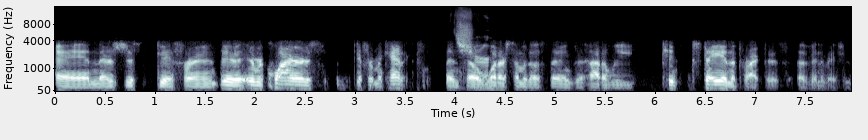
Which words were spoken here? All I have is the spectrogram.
and there's just different. It, it requires different mechanics. And so, Sure. what are some of those things, and how do we stay in the practice of innovation?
